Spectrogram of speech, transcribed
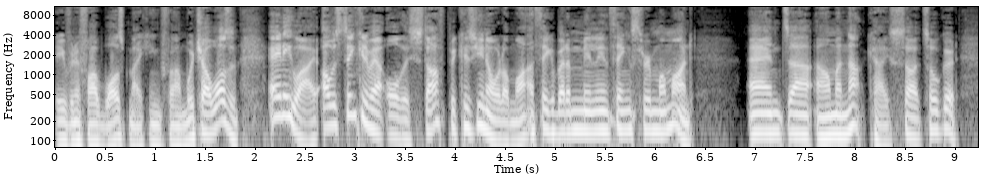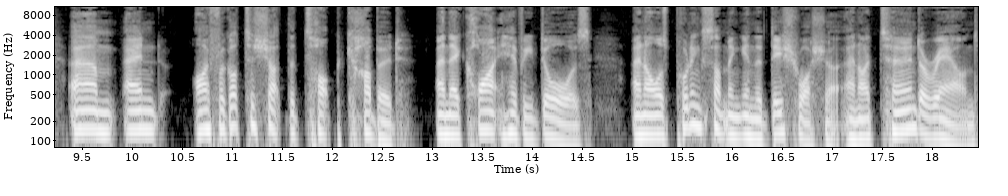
even if I was making fun, which I wasn't. Anyway, I was thinking about all this stuff because you know what I'm like. I think about a million things through my mind. And uh, I'm a nutcase, so it's all good. Um, and I forgot to shut the top cupboard, and they're quite heavy doors. And I was putting something in the dishwasher, and I turned around,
